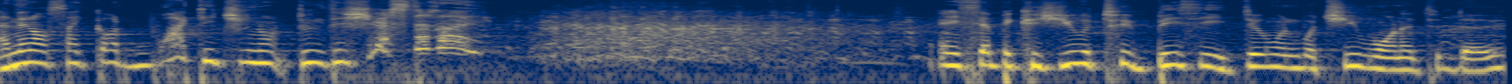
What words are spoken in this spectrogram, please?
And then I'll say, God, why did you not do this yesterday? And he said, Because you were too busy doing what you wanted to do.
